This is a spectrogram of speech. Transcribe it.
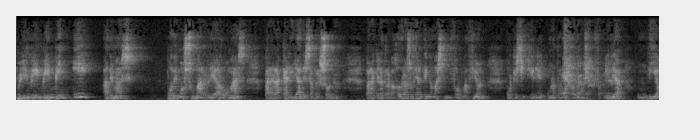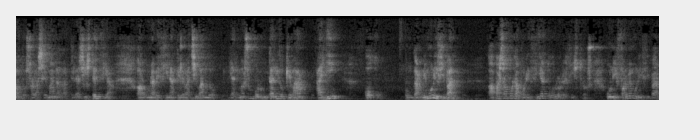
pin, pin, pin, pin, y además podemos sumarle algo más para la calidad de esa persona, para que la trabajadora social tenga más información, porque si tiene una trabajadora familiar un día o dos a la semana, la teleasistencia, alguna vecina que le va chivando y además un voluntario que va allí, ojo, con carnet municipal, ha pasado por la policía todos los registros, uniforme municipal,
